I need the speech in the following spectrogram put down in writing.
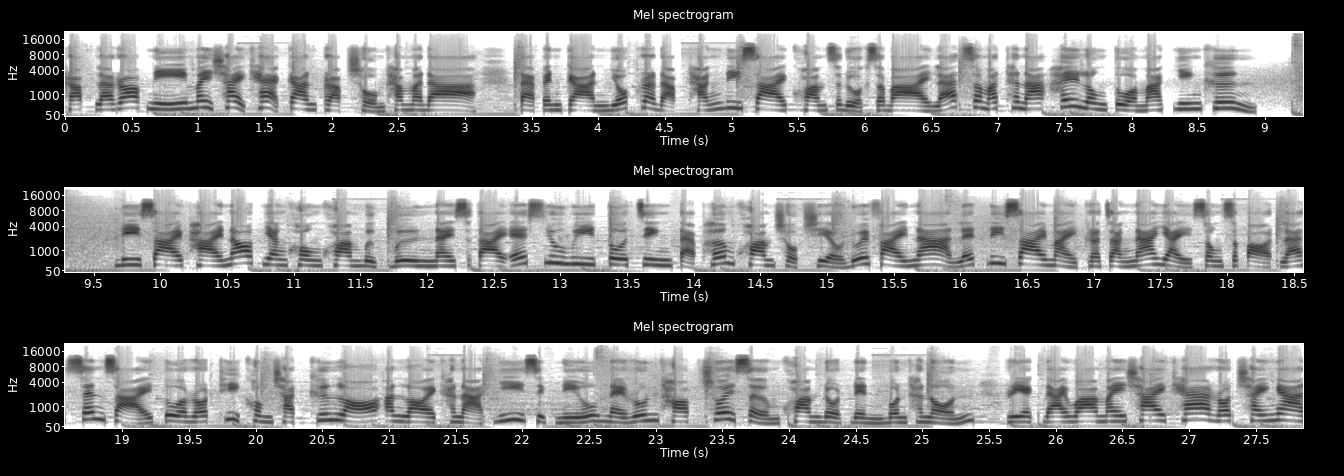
ครับ และรอบนี้ไม่ใช่แค่การปรับโฉมธรรมดา แต่เป็นการยกระดับทั้งดีไซน์ความสะดวกสบายและสมรรถนะให้ลงตัวมากยิ่งขึ้น ดีไซน์ภายนอกยังคงความบึกบืนในสไตล์ SUV ตัวจริง แต่เพิ่มความโฉบเฉี่ยวด้วยไฟหน้าเลดดีไซน์ใหม่กระจังหน้าใหญ่ทรงสปอร์ตและเส้นสายตัวรถที่คมชัดขึ้นล้ออันลอยขนาด 20 นิ้วในรุ่นท็อปช่วยเสริมความโดดเด่นบนถนน เรียกได้ว่าไม่ใช่แค่รถใช้งาน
